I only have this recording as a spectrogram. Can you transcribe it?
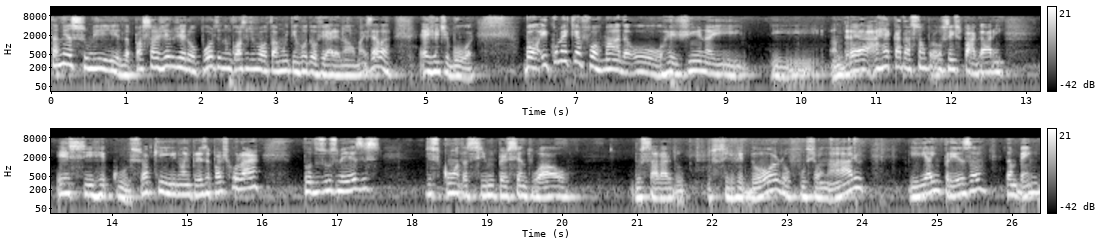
Tá meio sumida, passageiro de aeroporto não gosta de voltar muito em rodoviária, não, mas ela é gente boa. Bom, e como é que é formada, o Regina e, e André, a arrecadação para vocês pagarem esse recurso? Aqui numa empresa particular, todos os meses, desconta-se um percentual do salário do, do servidor, do funcionário, e a empresa também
